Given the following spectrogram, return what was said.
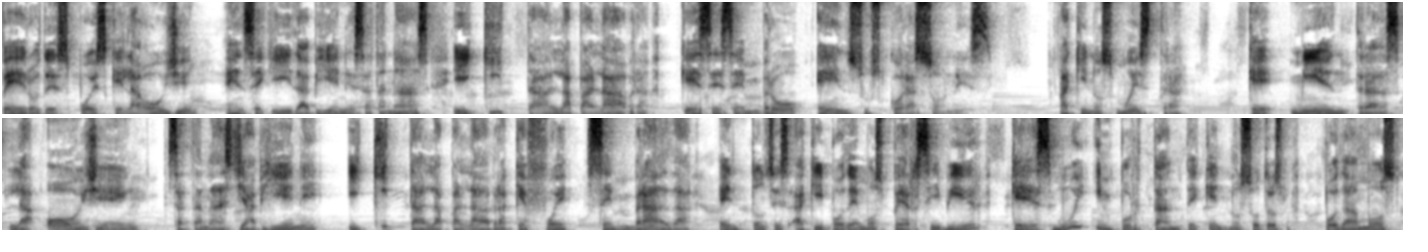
pero después que la oyen, enseguida viene Satanás y quita la palabra que se sembró en sus corazones. Aquí nos muestra que mientras la oyen, Satanás ya viene y quita la palabra que fue sembrada. Entonces aquí podemos percibir que es muy importante que nosotros podamos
